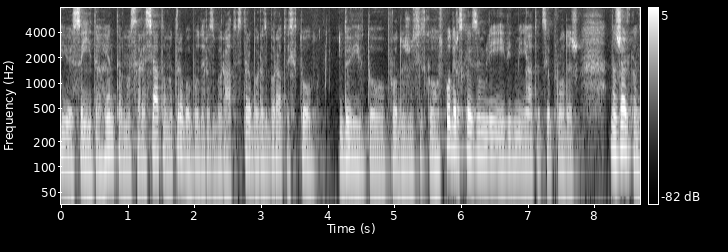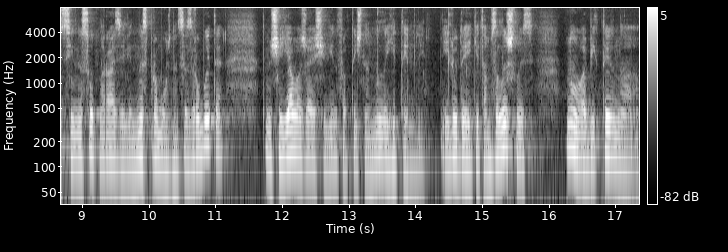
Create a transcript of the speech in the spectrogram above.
USAID-агентами, сарасятами треба буде розбиратись. Треба розбиратись, хто довів до продажу сільськогосподарської землі і відміняти цей продаж. На жаль, Конституційний суд наразі він не спроможний це зробити, тому що я вважаю, що він фактично нелегітимний. І люди, які там залишились, ну, об'єктивно,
